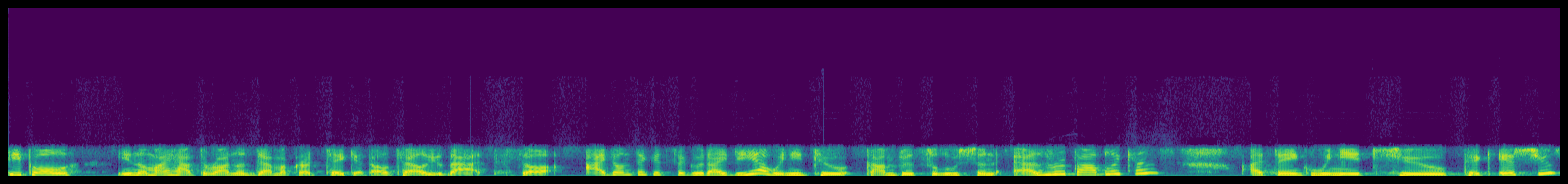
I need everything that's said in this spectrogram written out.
people, you know, might have to run a Democrat ticket, I'll tell you that. So I don't think it's a good idea. We need to come to a solution as Republicans I think we need to pick issues,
